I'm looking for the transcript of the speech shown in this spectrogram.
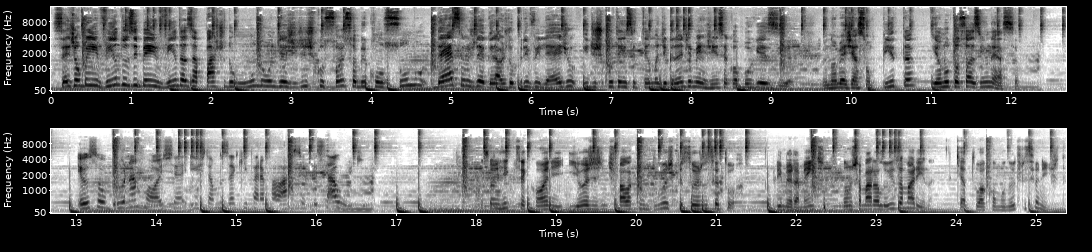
Sejam bem-vindos e bem-vindas à parte do mundo onde as discussões sobre consumo descem os degraus do privilégio e discutem esse tema de grande emergência com a burguesia. Meu nome é Gerson Pita e eu não tô sozinho nessa. Eu sou Bruna Rocha e estamos aqui para falar sobre saúde. Eu sou Henrique Secone e hoje a gente fala com duas pessoas do setor. Primeiramente, vamos chamar a Luísa Marina, que atua como nutricionista.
